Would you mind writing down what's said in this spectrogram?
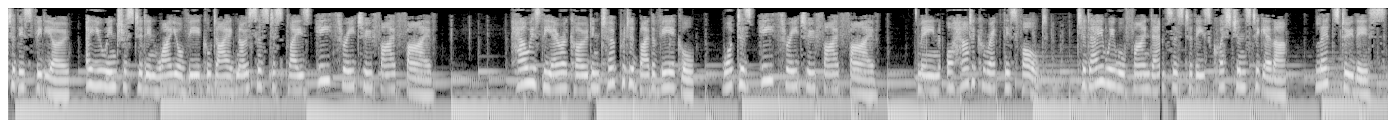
to this video. Are you interested in why your vehicle diagnosis displays P3255? How is the error code interpreted by the vehicle? What does P3255 mean, or how to correct this fault? Today we will find answers to these questions together. Let's do this.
